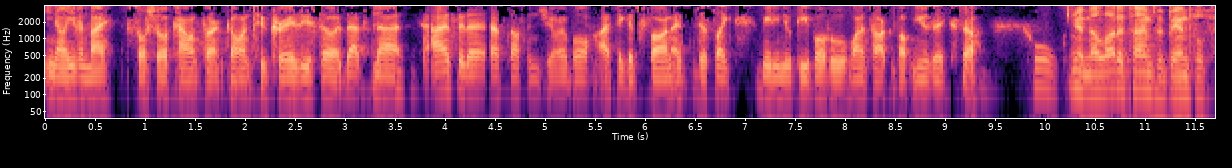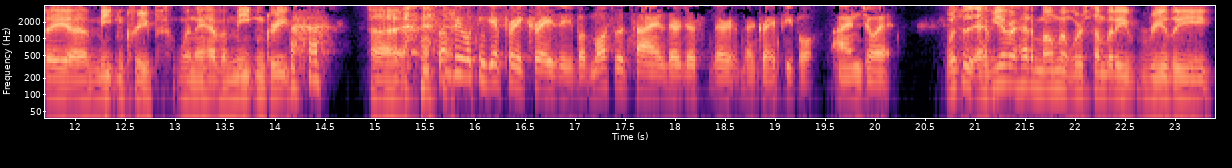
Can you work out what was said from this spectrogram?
you know, even my social accounts aren't going too crazy. So that's not, honestly, that, that stuff's enjoyable. I think it's fun. It's just like meeting new people who want to talk about music. So. Cool. Yeah, and a lot of times the bands will say uh, meet and creep when they have a meet and greet. uh, Some people can get pretty crazy, but most of the time they're just they're they're great people. I enjoy it. What's it? Have you ever had a moment where somebody really,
